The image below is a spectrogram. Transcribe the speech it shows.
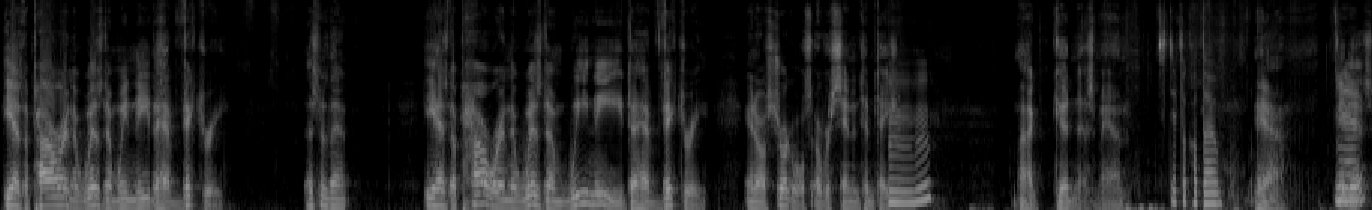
He has the power and the wisdom we need to have victory. Listen to that. He has the power and the wisdom we need to have victory in our struggles over sin and temptation. Mm-hmm. My goodness, man. It's difficult though. Yeah. Yeah. It is.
